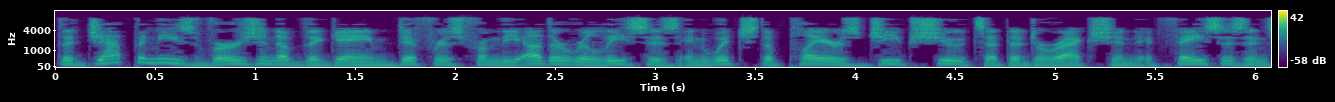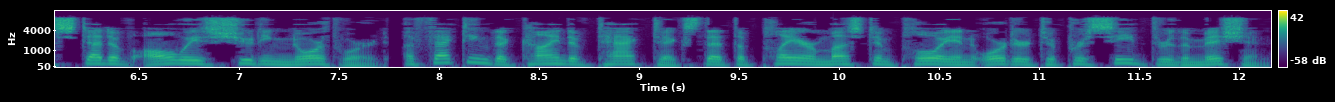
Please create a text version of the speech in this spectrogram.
The Japanese version of the game differs from the other releases in which the player's jeep shoots at the direction it faces instead of always shooting northward, affecting the kind of tactics that the player must employ in order to proceed through the mission.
